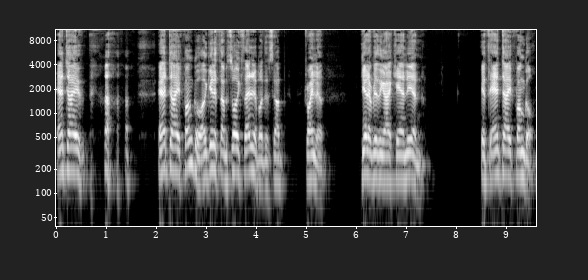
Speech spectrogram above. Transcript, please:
anti antifungal. I get it. I'm so excited about this. I'm trying to get everything I can in. It's antifungal.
